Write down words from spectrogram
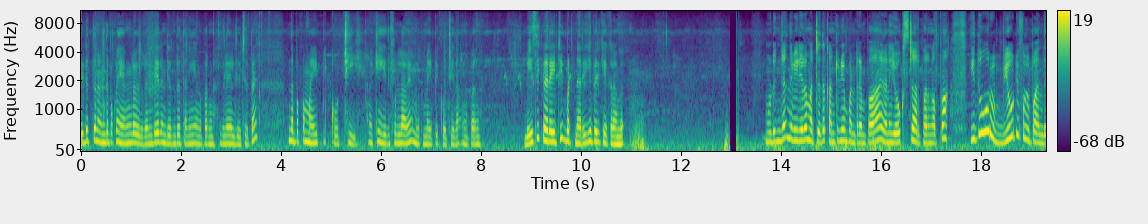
எடுத்து நான் இந்த பக்கம் எங்களோ இது ரெண்டே ரெண்டு இருந்தது தனியாக அங்கே பாருங்கள் இதெல்லாம் எழுதி வச்சுருப்பேன். இந்த பக்கம் மை பிக்கோட்டி ஓகே இது ஃபுல்லாகவே நம்மளுக்கு மை பிக்கோட்டி தான். அங்கே பாருங்கள் பேசிக் வெரைட்டி பட் நிறைய பேர் கேட்குறாங்க முடிஞ்ச இந்த வீடியோவில் மற்றதை கண்டினியூ பண்ணுறேன்ப்பா இல்லைன்னா யோக் ஸ்டார் பாருங்கப்பா. இது ஒரு பியூட்டிஃபுல்ப்பா இந்த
